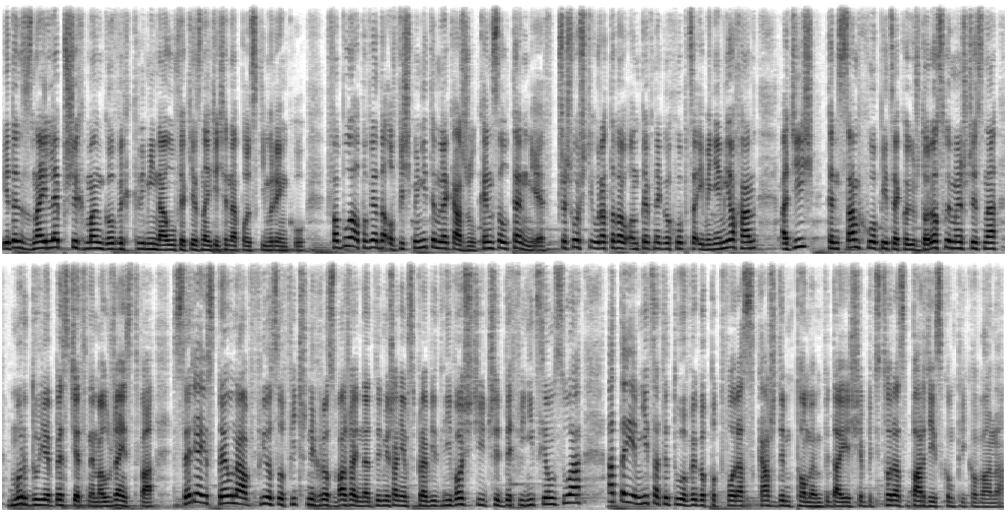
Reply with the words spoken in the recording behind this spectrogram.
jeden z najlepszych mangowych kryminałów, jakie znajdziecie na polskim rynku. Fabuła opowiada o wyśmienitym lekarzu Kenzo Tenmie. W przeszłości uratował on pewnego chłopca imieniem Johan, a dziś ten sam chłopiec jako już dorosły mężczyzna morduje bezdzietne małżeństwa. Seria jest pełna filozoficznych rozważań nad wymierzaniem sprawiedliwości czy definicją zła, a tajemnica tytułowego potwora z każdym tomem wydaje się być coraz bardziej skomplikowana.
